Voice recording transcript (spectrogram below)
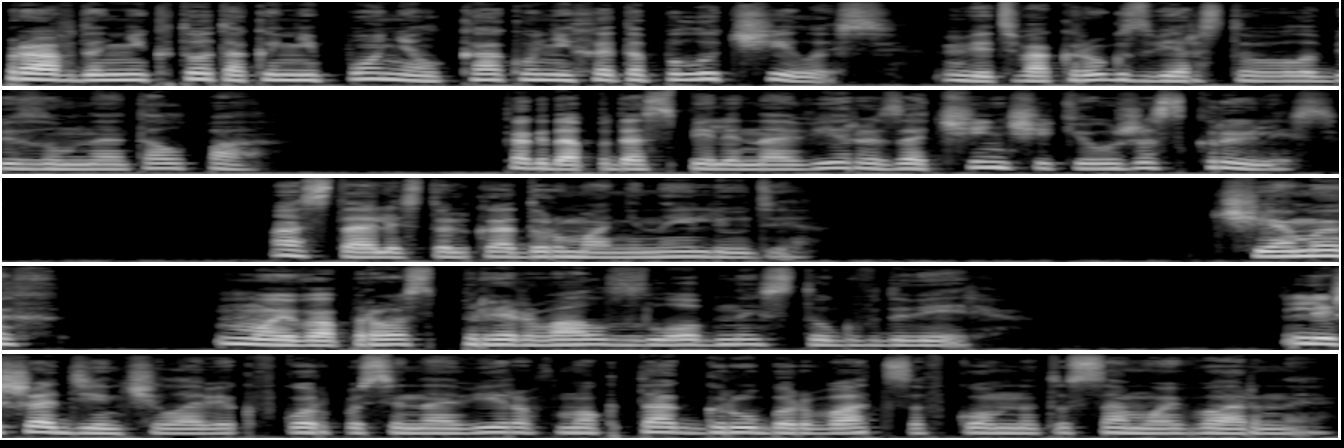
Правда, никто так и не понял, как у них это получилось, ведь вокруг зверствовала безумная толпа. Когда подоспели Навиры, зачинщики уже скрылись. Остались только одурманенные люди. Чем их... Мой вопрос прервал злобный стук в дверь. Лишь один человек в корпусе Навиров мог так грубо рваться в комнату самой Варны.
